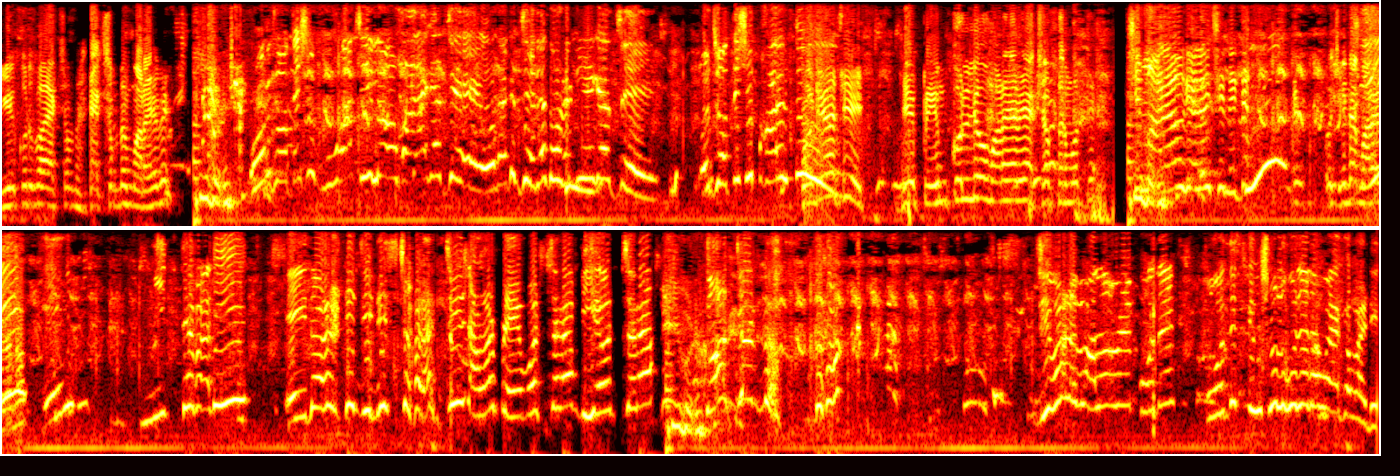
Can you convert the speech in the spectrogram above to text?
বিয়ে করব এক সপ্তাহ এক সপ্তাহ মারা যাবে। ওর জ্যোতিষী ভুয়া ছিল মারা গেছে। ওনাকে জেলে ধরে নিয়ে গেছে। ও জ্যোতিষী ফালতু। মনে আছে? যে প্রেম করলেও মারা যাবে এক সপ্তাহের মধ্যে? সে মারাও গেল ছেলেটা। ওই ছেলেটা মারা গেল? এই মিথ্যেবাদী এই ধরনের জিনিস ছড়াচ্ছিস আমার প্রেম হচ্ছে না বিয়ে হচ্ছে না। তোর জন্য। জীবনে ভালো হবে পদে পদে ত্রিশুল গুঁজে দেবো একেবারে।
